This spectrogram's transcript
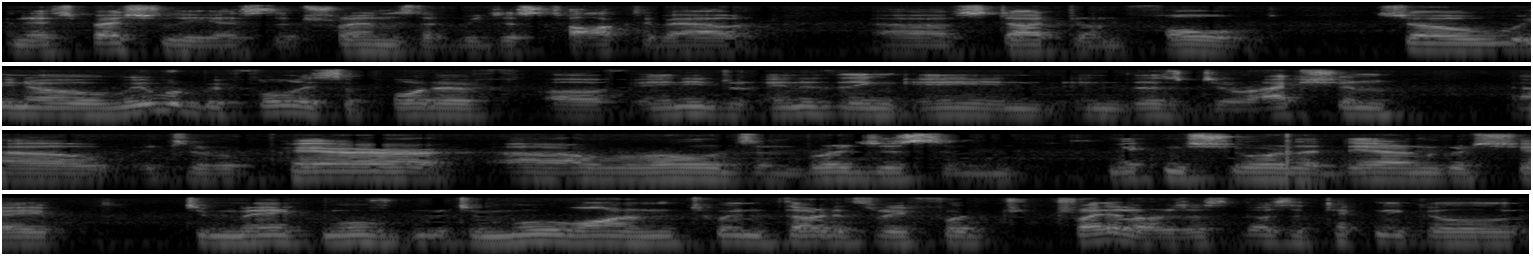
and especially as the trends that we just talked about uh, start to unfold. So, you know, we would be fully supportive of any anything in, in this direction uh, to repair our roads and bridges and making sure that they are in good shape to make move to move on twin 33 foot trailers. There's, a technical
